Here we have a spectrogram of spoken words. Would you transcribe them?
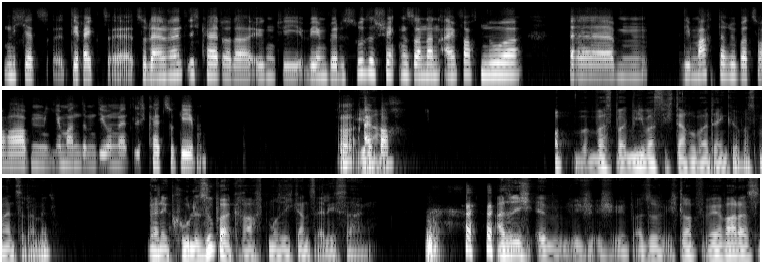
nicht jetzt äh, direkt äh, zu deiner Unendlichkeit oder irgendwie, wem würdest du das schenken, sondern einfach nur ähm, die Macht darüber zu haben, jemandem die Unendlichkeit zu geben. Ja. Einfach, Ob, was, wie, was ich darüber denke, was meinst du damit? Wäre eine coole Superkraft, muss ich ganz ehrlich sagen. Also ich, äh, ich, ich also ich glaube, wer war das?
